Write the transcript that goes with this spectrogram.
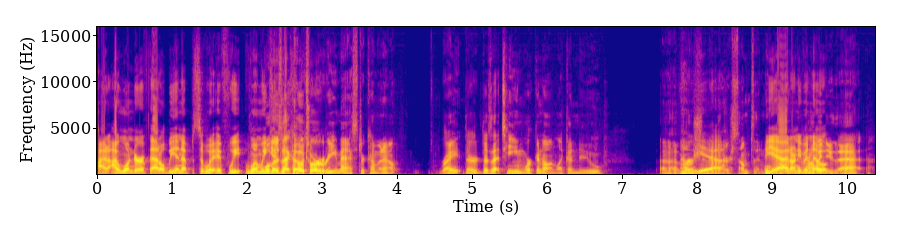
I, I wonder if that'll be an episode if we when we Well, get there's that KOTOR KOTOR. remaster coming out, right? There there's that team working on like a new uh, version Oh, yeah. or something. Yeah, I don't even probably know- do that.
